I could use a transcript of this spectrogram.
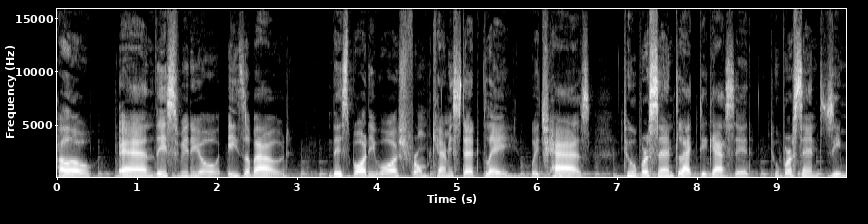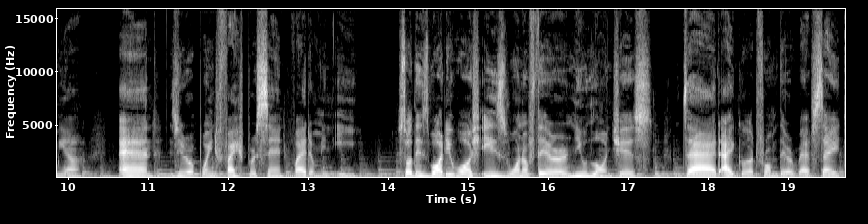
Hello, and this video is about this body wash from Chemist at Play which has 2% lactic acid, 2% Zemea and 0.5% vitamin E. So this body wash is one of their new launches that I got from their website.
